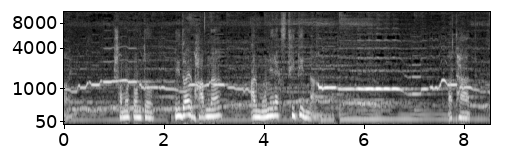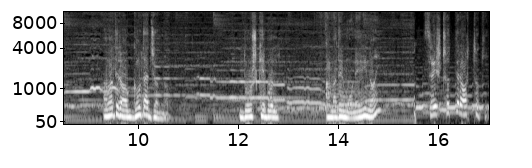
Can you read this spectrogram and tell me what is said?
নয়। সমর্পণ তো হৃদয়ের ভাবনা আর মনের এক স্থিতির নাম। অর্থাৎ আমাদের অজ্ঞতার জন্য দোষ কেবল আমাদের মনেরই নয়। শ্রেষ্ঠত্বের অর্থ কি?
